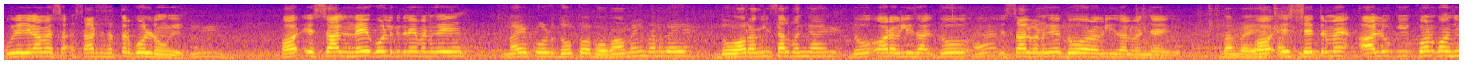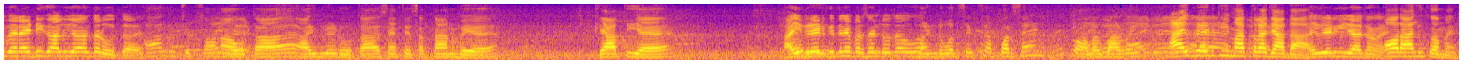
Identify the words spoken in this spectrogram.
पूरे जिला में साठ से सत्तर कोल्ड होंगे। हम्म। और इस साल नए कोल्ड कितने बन गए हैं? नए कोल्ड दो तो भोगाव में ही बन गए दो और अगली साल बन जाएँगे। दो और अगली साल दो हाँ। इस साल बन गए दो और अगली साल बन जाएँगे। बन रहे और इस क्षेत्र में आलू की कौन कौन सी वैरायटी का आलू ज़्यादातर होता है? आलू चिपसोना होता है हाइब्रिड होता है सैंतीस सत्तानवे है। ख्याति है? हाइब्रिड कितने परसेंट होता होगा? वन डबल सिक्स परसेंट तो अलग बात रही हाइब्रिड की मात्रा ज़्यादा। है हाइब्रिड की ज़्यादा है। और आलू कम है।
